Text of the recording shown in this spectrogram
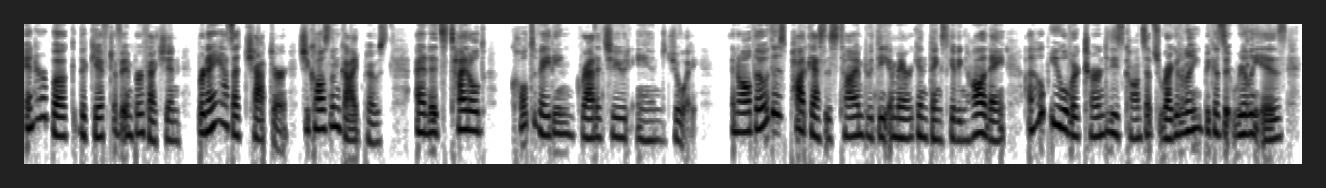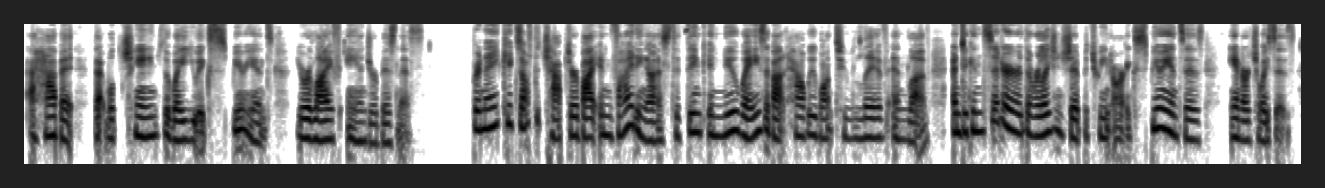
In her book, The Gift of Imperfection, Brene has a chapter. She calls them guideposts, and it's titled Cultivating Gratitude and Joy. And although this podcast is timed with the American Thanksgiving holiday, I hope you will return to these concepts regularly because it really is a habit that will change the way you experience your life and your business. Brene kicks off the chapter by inviting us to think in new ways about how we want to live and love and to consider the relationship between our experiences and our choices.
